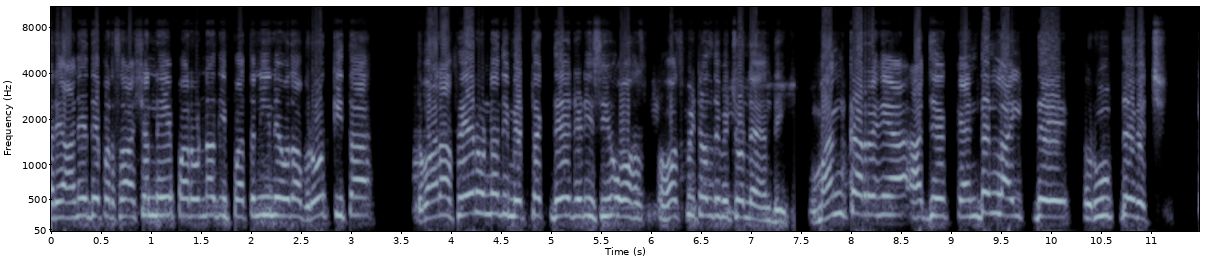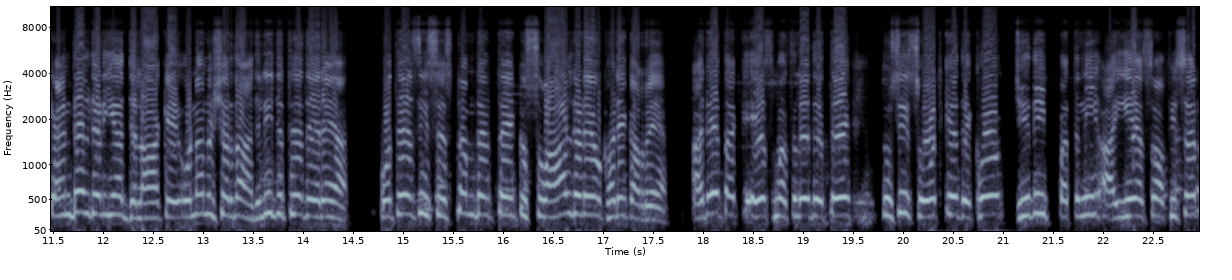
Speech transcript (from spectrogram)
ਹਰਿਆਣੇ ਦੇ ਪ੍ਰਸ਼ਾਸਨ ਨੇ ਪਰ ਉਹਨਾਂ ਦੀ ਪਤਨੀ ਨੇ ਉਹਦਾ ਵਿਰੋਧ ਕੀਤਾ। ਦੁਬਾਰਾ ਫੇਰ ਉਹਨਾਂ ਦੀ ਮ੍ਰਿਤਕ ਦੇ ਜਿਹੜੀ ਸੀ ਉਹ ਹਸਪੀਟਲ ਦੇ ਵਿੱਚੋਂ ਲੈਣ ਦੀ ਮੰਗ ਕਰ ਰਹੇ ਆ। ਅੱਜ ਕੈਂਡਲ ਲਾਈਟ ਦੇ ਰੂਪ ਦੇ ਵਿੱਚ ਕੈਂਡਲ ਜਿਹੜੀਆਂ ਜਲਾ ਕੇ ਉਹਨਾਂ ਨੂੰ ਸ਼ਰਧਾਂਜਲੀ ਜਿੱਥੇ ਦੇ ਰਹੇ ਆ ਉੱਥੇ ਅਸੀਂ ਸਿਸਟਮ ਦੇ ਉੱਤੇ ਇੱਕ ਸਵਾਲ ਜਿਹੜੇ ਉਹ ਖੜੇ ਕਰ ਰਹੇ ਹਾਂ। ਅਜੇ ਤੱਕ ਇਸ ਮਸਲੇ ਦੇ ਉੱਤੇ ਤੁਸੀਂ ਸੋਚ ਕੇ ਦੇਖੋ, ਜਿਹਦੀ ਪਤਨੀ ਆਈਏਐਸ ਆਫੀਸਰ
